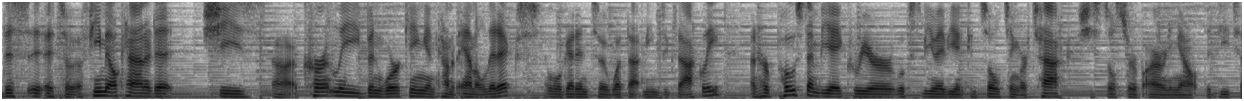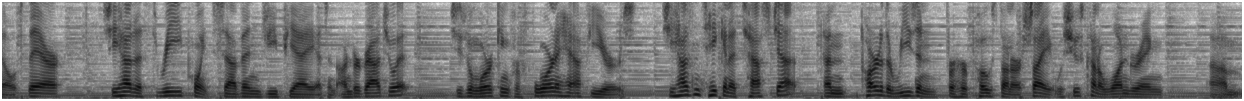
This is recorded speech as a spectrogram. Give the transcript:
this it's a, female candidate. She's uh, currently been working in kind of analytics, and we'll get into what that means exactly. And her post MBA career looks to be maybe in consulting or tech. She's still sort of ironing out the details there. She had a 3.7 GPA as an undergraduate. She's been working for four and a half years she hasn't taken a test yet. And part of the reason for her post on our site was she was kind of wondering um,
